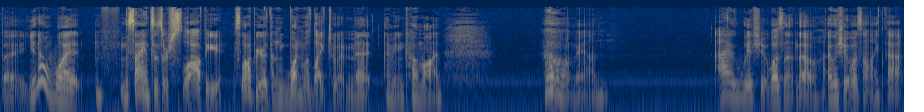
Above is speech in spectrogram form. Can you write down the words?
But you know what? The sciences are sloppy. Sloppier than one would like to admit. I mean, come on. Oh, man. I wish it wasn't, though. I wish it wasn't like that.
